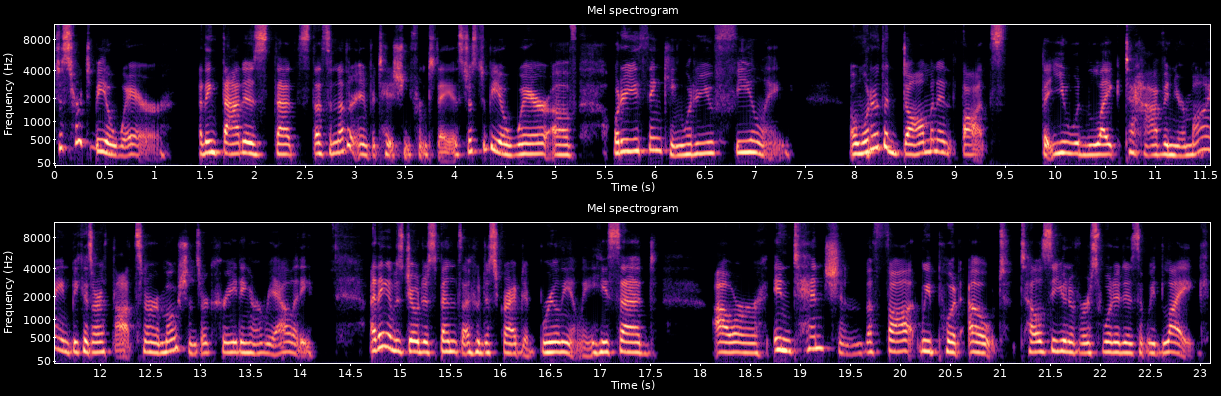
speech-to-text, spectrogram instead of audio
just start to be aware I think that is that's that's another invitation from today is just to be aware of what are you thinking, what are you feeling, and what are the dominant thoughts that you would like to have in your mind because our thoughts and our emotions are creating our reality. I think it was Joe Dispenza who described it brilliantly. He said, Our intention, the thought we put out, tells the universe what it is that we'd like.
